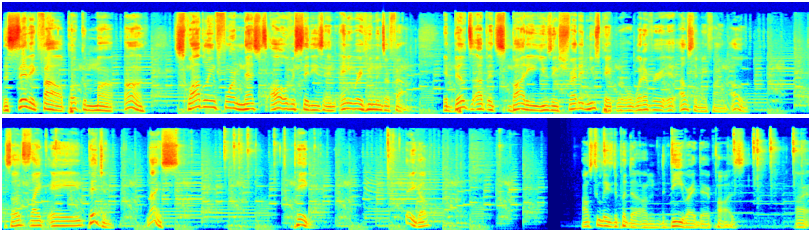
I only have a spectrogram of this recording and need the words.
The Civic File Pokemon, uh. Squabbling form nests all over cities and anywhere humans are found. It builds up its body using shredded newspaper or whatever else it may find. Oh, so it's like a pigeon. Nice. Pig. There you go. I was too lazy to put the um the D right there. Pause. All right,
